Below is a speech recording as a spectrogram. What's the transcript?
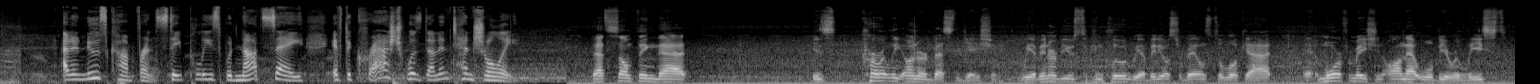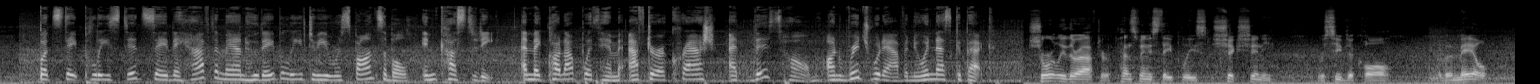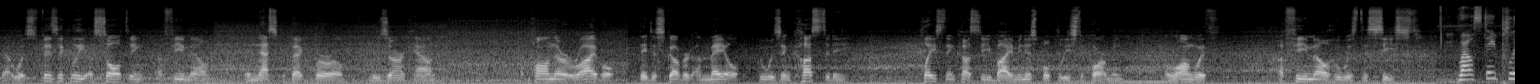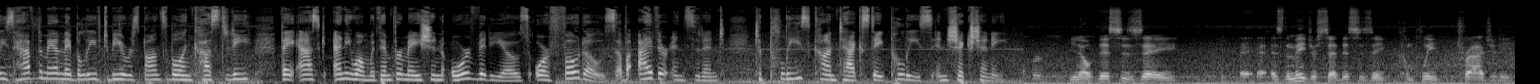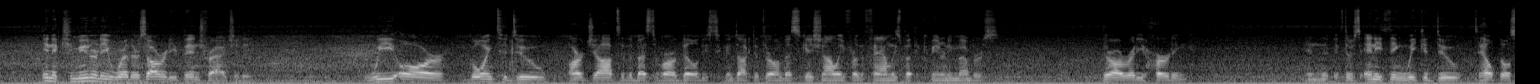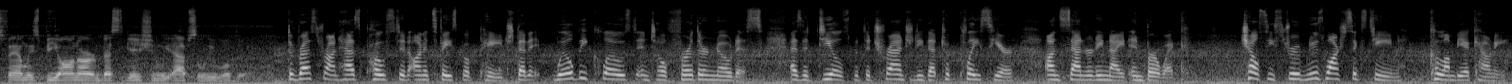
At a news conference, state police would not say if the crash was done intentionally. That's something that is currently under investigation. We have interviews to conclude, we have video surveillance to look at. Uh, more information on that will be released. But state police did say they have the man who they believe to be responsible in custody. And they caught up with him after a crash at this home on Ridgewood Avenue in Nescopeck. Shortly thereafter, Pennsylvania State Police Shickshinny received a call of a male that was physically assaulting a female in Nescopeck Borough, Luzerne County. Upon their arrival, they discovered a male who was in custody, placed in custody by a municipal police department, along with a female who was deceased. While state police have the man they believe to be responsible in custody, they ask anyone with information or videos or photos of either incident to please contact state police in Shickshinny. You know, this is a as the major said, this is a complete tragedy in a community where there's already been tragedy. We are going to do our job to the best of our abilities to conduct a thorough investigation, not only for the families, but the community members. They're already hurting. And if there's anything we could do to help those families beyond our investigation, we absolutely will do. It. The restaurant has posted on its Facebook page that it will be closed until further notice as it deals with the tragedy that took place here on Saturday night in Berwick. Chelsea Strube, Newswatch 16, Columbia County.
